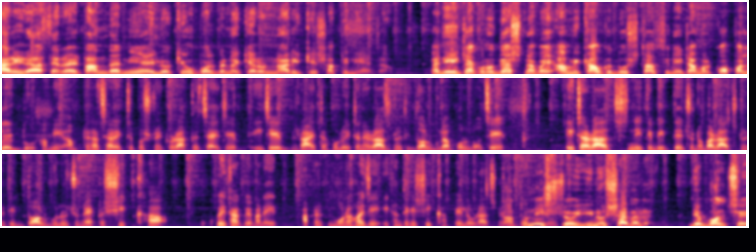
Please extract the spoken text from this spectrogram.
নারীরা আছে, এরা টান্দা নিয়ে এলো কেউ বলবে না কেন নারীকে সাথে নিয়ে যাও। কাজে এইটা কোনো দেশ না ভাই, আমি কাউকে দুষ্টাছি না, এটা আমার কপালের দোষ। আমি আপনার কাছে আরেকটি প্রশ্ন একটু রাখতে চাই, যে এই যে রায়টা হলো, এটা নিয়ে রাজনৈতিক দলগুলো বলল যে, এটা রাজনীতিবিদদের জন্য বা রাজনৈতিক দলগুলোর জন্য একটা শিক্ষা হয়ে থাকবে? মানে আপনার কি মনে হয় যে এখান থেকে শিক্ষা পেল রাজনৈতিক? নিশ্চয়ই। ইনুস সাহেবের যে বলছে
